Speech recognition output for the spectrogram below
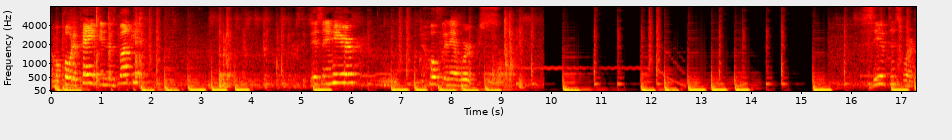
I'm gonna pour the paint in this bucket. Stick this in here, and hopefully that works. See if this works.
